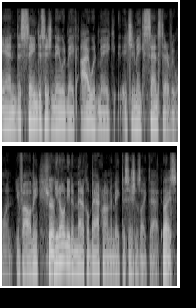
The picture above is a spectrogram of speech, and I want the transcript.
And the same decision they would make i would make it should make sense to everyone. You follow me? Sure. and you don't need a medical background to make decisions like that. Right. It's,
